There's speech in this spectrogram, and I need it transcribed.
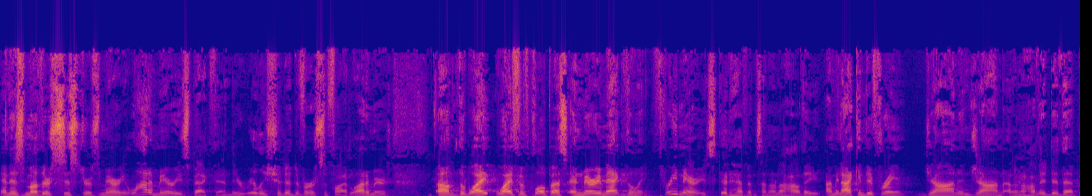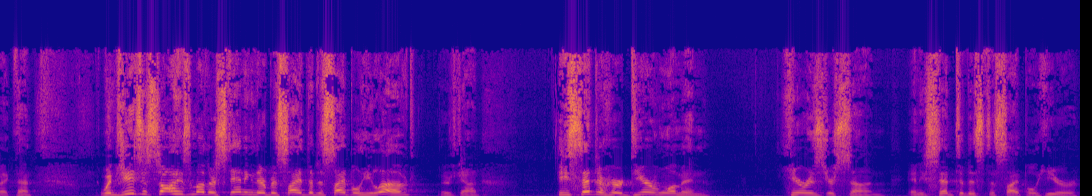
and his mother's sisters, Mary. A lot of Marys back then. They really should have diversified. A lot of Marys. Um, the wife, wife of Clopas and Mary Magdalene. Three Marys. Good heavens. I don't know how they, I mean, I can differentiate John and John. I don't know how they did that back then. When Jesus saw his mother standing there beside the disciple he loved, there's John, he said to her, Dear woman, here is your son. And he said to this disciple, Here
